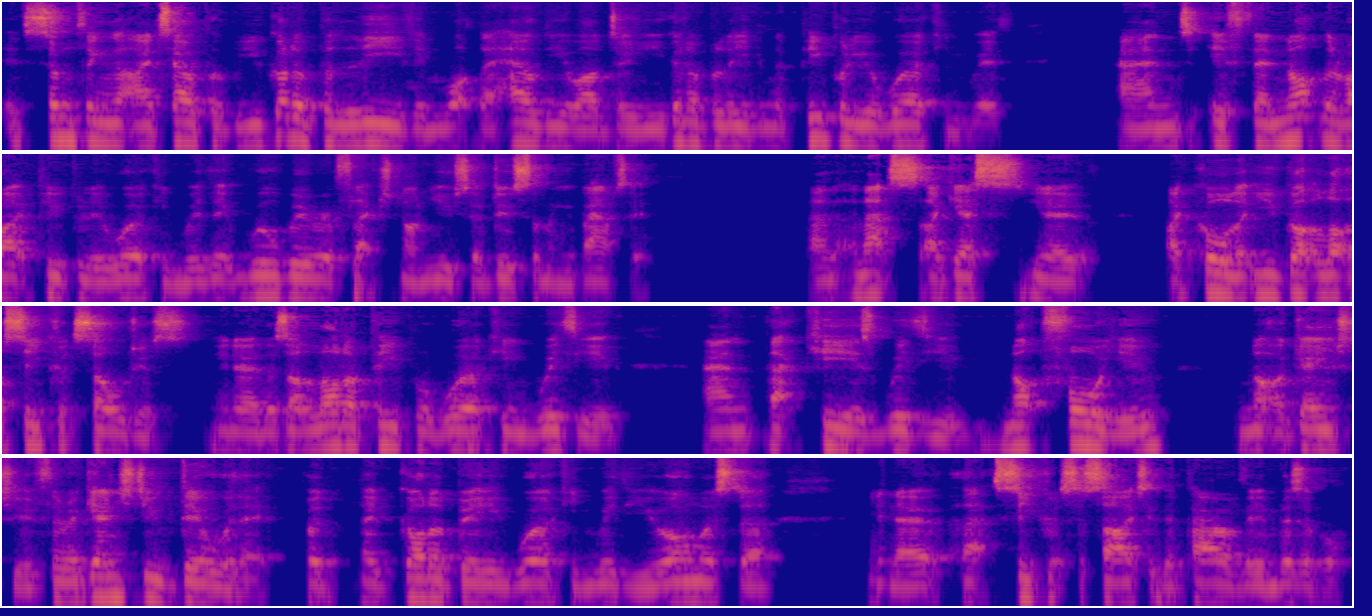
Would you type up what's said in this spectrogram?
it's something that I tell people: you've got to believe in what the hell you are doing. You've got to believe in the people you're working with, and if they're not the right people you're working with, it will be a reflection on you. So do something about it. And, and that's, I guess, you know, I call it. You've got a lot of secret soldiers. You know, there's a lot of people working with you, and that key is with you, not for you, not against you. If they're against you, deal with it. But they've got to be working with you, almost a, you know, that secret society, the power of the invisible.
